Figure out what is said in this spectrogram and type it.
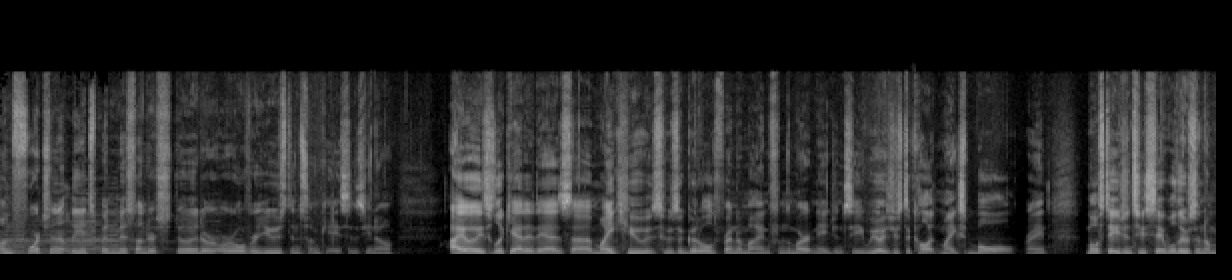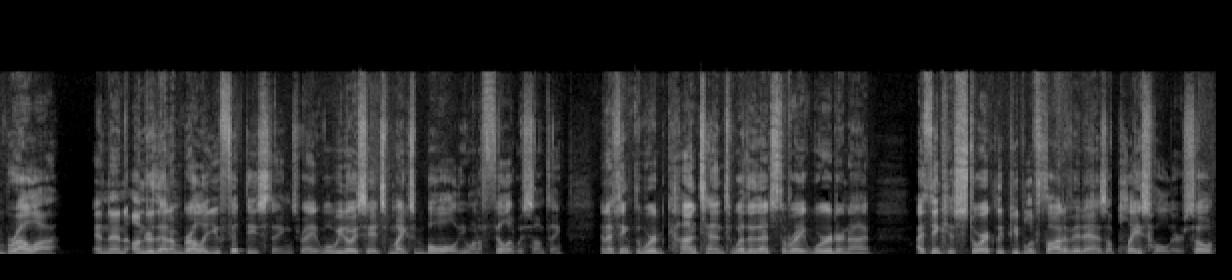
unfortunately, it's been misunderstood or, or overused in some cases, you know. I always look at it as uh, Mike Hughes, who's a good old friend of mine from the Martin Agency. We always used to call it Mike's Bowl, right? Most agencies say, well, there's an umbrella and then under that umbrella you fit these things, right? Well, we'd always say it's Mike's bowl. You want to fill it with something. And I think the word content, whether that's the right word or not, I think historically people have thought of it as a placeholder. So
